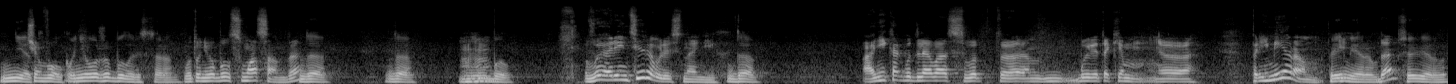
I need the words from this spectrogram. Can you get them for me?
нет. Чем Волков? У него уже был ресторан. Вот у него был Сумасан, да? Да, да. У него был. Вы ориентировались на них? Да. Они как бы для вас вот э, были таким э, примером? Примером. И- да? Все верно.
